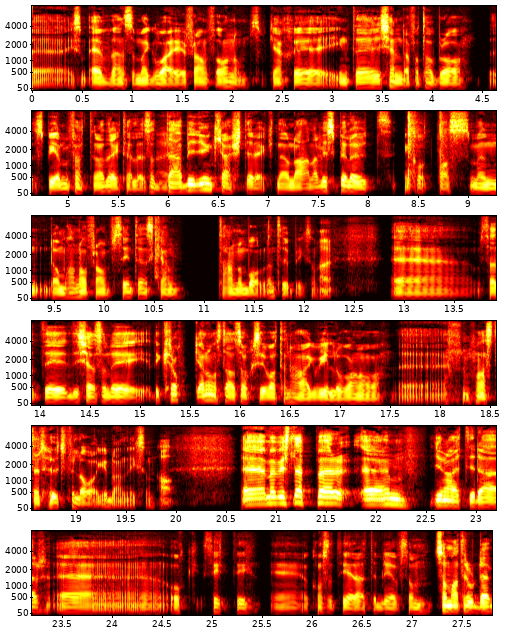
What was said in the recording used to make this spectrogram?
eh, liksom Evans och Maguire framför honom som kanske inte är kända för att ha bra spel med fötterna direkt heller. Så där blir det ju en clash direkt när Onana vill spela ut en kort pass men de han har framför sig inte ens kan ta hand om bollen typ. Liksom. Nej. Eh, så att det, det känns som det, det krockar någonstans också i vad Ten Hag vill och vad han, har, eh, vad han ställer ut för lag ibland. Liksom. Ja. Eh, men vi släpper eh, United där eh, och City eh, och konstaterar att det blev som, som man trodde.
